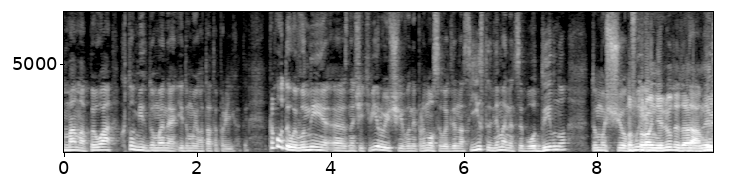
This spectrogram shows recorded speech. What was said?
Мама пила, хто міг до мене і до моєго тата приїхати. Приходили вони, е, значить, віруючі, вони приносили для нас їсти. Для мене це було дивно, тому що ми, люди, да, Да, невідомі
